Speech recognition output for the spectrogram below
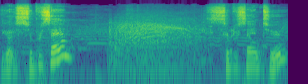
You go Super Saiyan? Super Saiyan 2?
